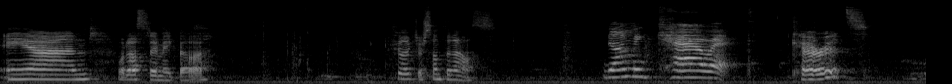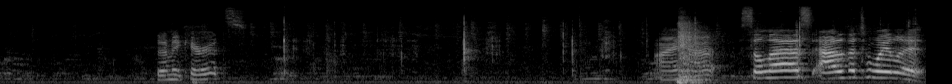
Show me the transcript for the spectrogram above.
And what else did I make, Bella? I feel like there's something else. Yummy carrot. Carrots? Did I make carrots? I have Celeste out of the toilet.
